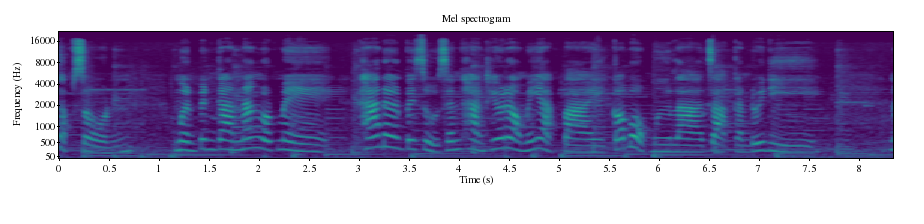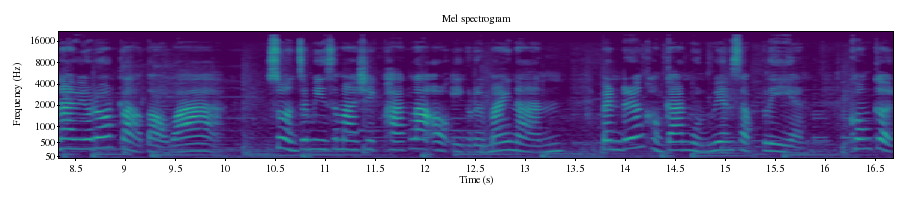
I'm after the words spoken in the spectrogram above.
สับสน เหมือนเป็นการนั่งรถเมล์ถ้าเดินไปสู่เส้นทางที่เราไม่อยากไป ก็โบกมือลาจากกันด้วยดี นายวิโรธกล่าวต่อว่า ส่วนจะมีสมาชิกพักลาออกอีกหรือไม่นั้น เป็นเรื่องของการหมุนเวียนสับเปลี่ยน คงเกิด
